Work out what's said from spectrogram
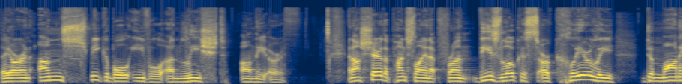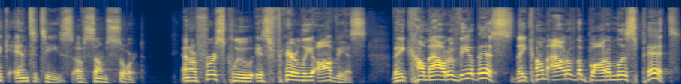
They are an unspeakable evil unleashed on the earth. And I'll share the punchline up front. These locusts are clearly demonic entities of some sort. And our first clue is fairly obvious. They come out of the abyss, they come out of the bottomless pit.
